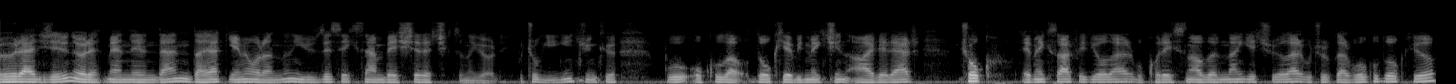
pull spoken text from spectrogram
öğrencilerin öğretmenlerinden dayak yeme oranının %85'lere çıktığını gördük. Bu çok ilginç çünkü bu okula da okuyabilmek için aileler çok emek sarf ediyorlar. Bu kolej sınavlarından geçiriyorlar. Bu çocuklar bu okulda okuyor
